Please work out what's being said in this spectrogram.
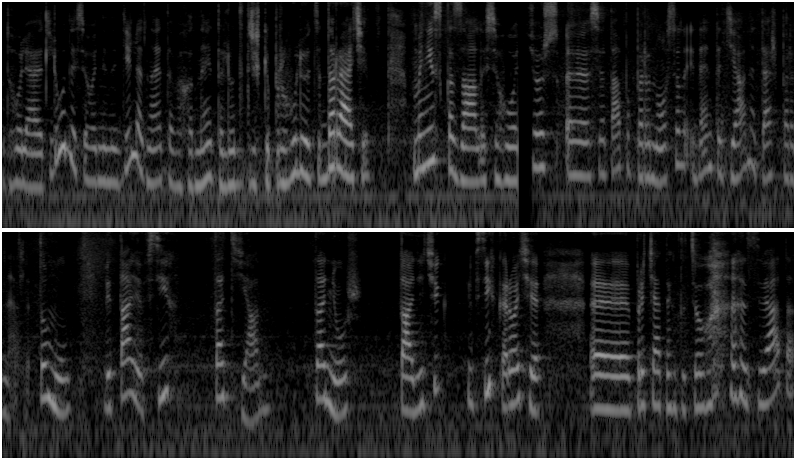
Тут гуляють люди. Сьогодні неділя, знаєте, вихідний, то люди трішки прогулюються. До речі, мені сказали сьогодні, що ж е, свята попереносили і День Тетяни теж перенесли. Тому вітаю всіх Тетян, Танюш, Танічик і всіх, коротше, е, причетних до цього свята.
